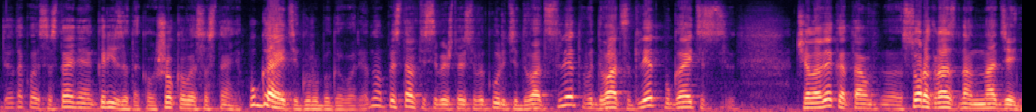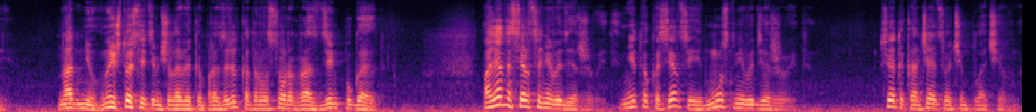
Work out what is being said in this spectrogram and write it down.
Это такое состояние криза, такое шоковое состояние. Пугаете, грубо говоря. Ну, представьте себе, что если вы курите 20 лет, вы 20 лет пугаете человека там 40 раз на, на день, на дню. Ну и что с этим человеком произойдет, которого 40 раз в день пугают? Понятно, сердце не выдерживает. Не только сердце, и мозг не выдерживает. Все это кончается очень плачевно.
